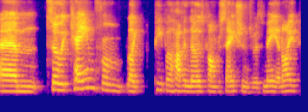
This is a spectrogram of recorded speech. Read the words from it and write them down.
Um, so it came from like people having those conversations with me. And I,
